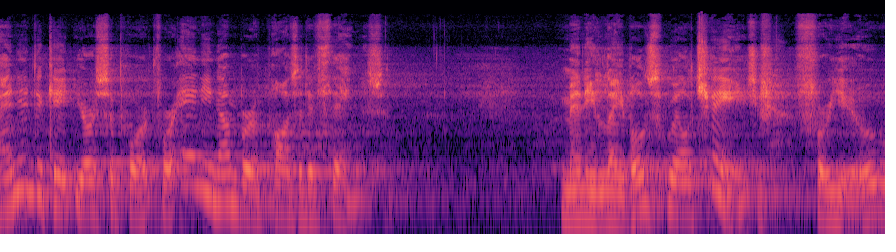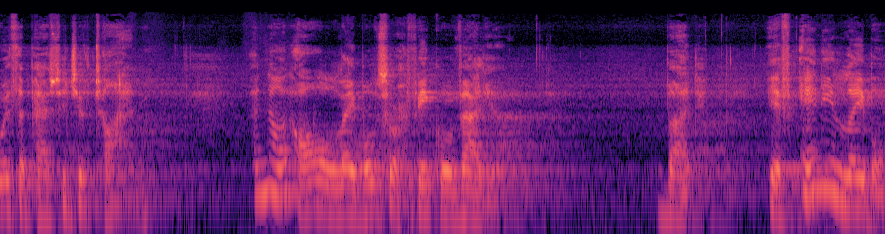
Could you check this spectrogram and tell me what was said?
and indicate your support for any number of positive things. Many labels will change for you with the passage of time, and not all labels are of equal value. But if any label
